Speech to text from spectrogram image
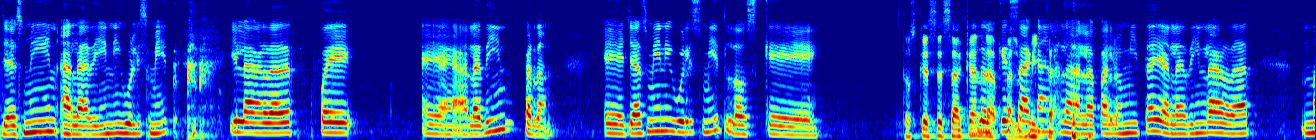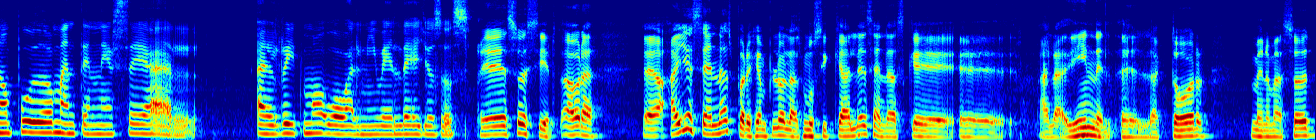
Jasmine, Aladdin y Will Smith. Y la verdad fue eh, Aladdin, perdón, eh, Jasmine y Will Smith los que... Los que se sacan los la que Sacan la, la palomita y Aladdin la verdad no pudo mantenerse al, al ritmo o al nivel de ellos dos. Eso es cierto. Ahora, eh, hay escenas, por ejemplo, las musicales en las que eh, Aladdin, el, actor Menamasud,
